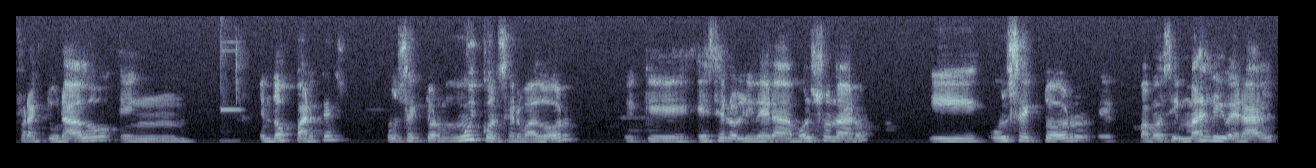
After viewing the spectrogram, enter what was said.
fracturado en, en dos partes, un sector muy conservador, eh, que ese lo lidera Bolsonaro, y un sector, eh, vamos a decir, más liberal,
